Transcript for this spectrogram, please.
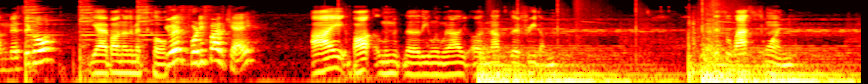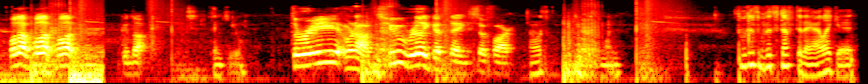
A mythical? Yeah, I bought another Mystical. You had 45k? I bought the, the Illuminati, uh, not the Freedom. This is the last one. Hold up, hold up, hold up. Good luck. Thank you. Three, or no, two really good things so far. Now let's do this one. So we got some good stuff today. I like it.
